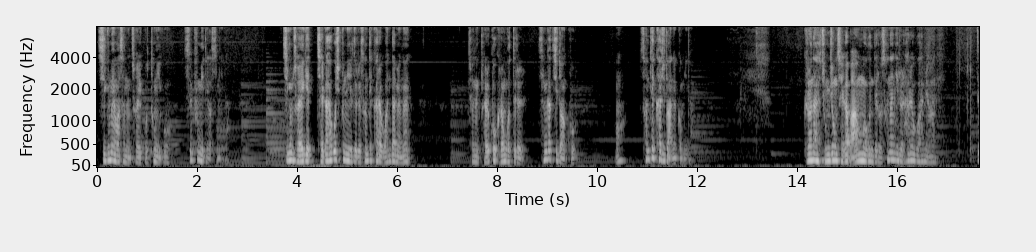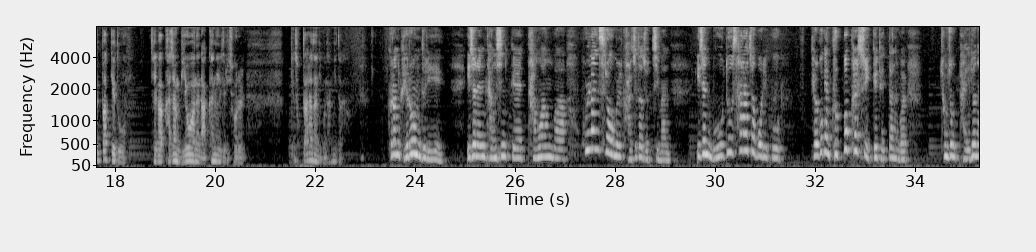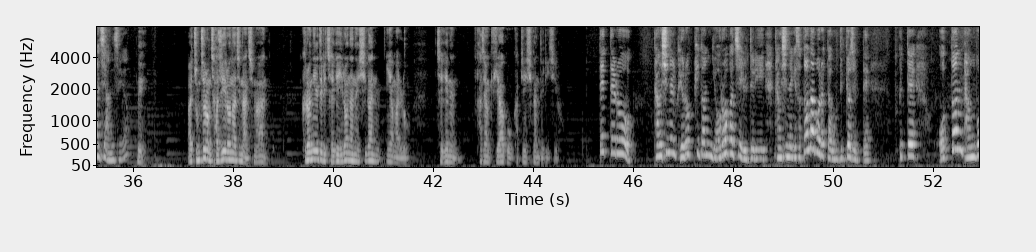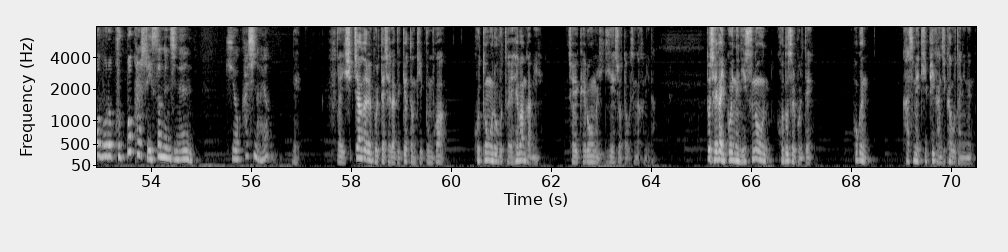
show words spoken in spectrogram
지금에 와서는 저의 고통이고 슬픔이 되었습니다. 지금 저에게 제가 하고 싶은 일들을 선택하라고 한다면은 저는 결코 그런 것들을 생각지도 않고 어? 선택하지도 않을 겁니다. 그러나 종종 제가 마음먹은 대로 선한 일을 하려고 하면 뜻밖에도 제가 가장 미워하는 악한 일들이 저를 계속 따라다니곤 합니다. 그런 괴로움들이 이전엔 당신께 당황과 혼란스러움을 가져다 줬지만 이젠 모두 사라져버리고 결국엔 극복할 수 있게 됐다는 걸 종종 발견하지 않으세요? 네. 아, 좀처럼 자주 일어나진 않지만 그런 일들이 제게 일어나는 시간이야말로 제게는 가장 귀하고 값진 시간들이지요. 때때로 당신을 괴롭히던 여러 가지 일들이 당신에게서 떠나버렸다고 느껴질 때 그때 어떤 방법으로 극복할 수 있었는지는 기억하시나요? 이 십자가를 볼 때 제가 느꼈던 기쁨과 고통으로부터의 해방감이 저의 괴로움을 이기게 해주었다고 생각합니다. 또 제가 입고 있는 이 수놓은 겉옷을 볼 때 혹은 가슴에 깊이 간직하고 다니는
